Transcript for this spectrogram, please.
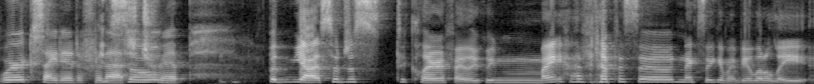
We're excited for that So- trip. But yeah, so just to clarify, like we might have an episode next week. It might be a little late.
